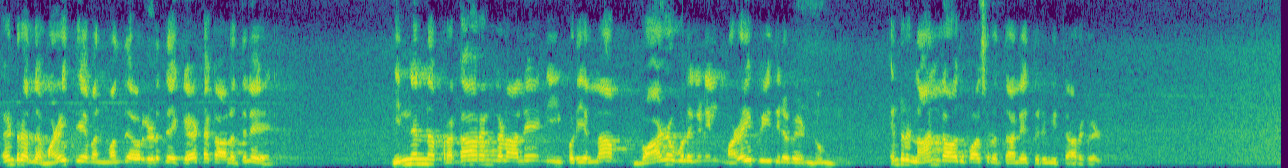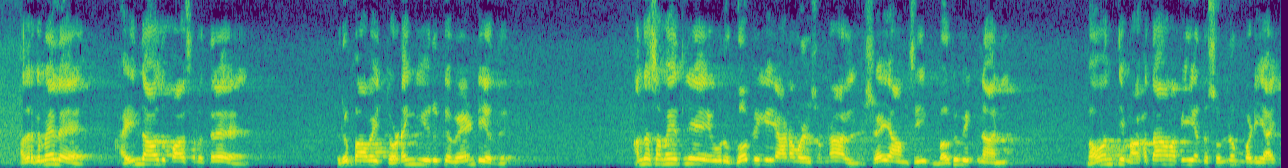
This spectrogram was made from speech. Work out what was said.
என்று அந்த மழைத்தேவன் வந்து அவர்களிடத்தை கேட்ட காலத்திலே இன்னென்ன பிரகாரங்களாலே நீ இப்படியெல்லாம் வாழ உலகினில் மழை பெய்திட வேண்டும் என்று நான்காவது பாசுரத்தாலே தெரிவித்தார்கள். அதற்கு மேலே ஐந்தாவது பாசுரத்தில் திருப்பாவை தொடங்கி இருக்க வேண்டியது. அந்த சமயத்திலே ஒரு கோபிகையானவள் சொன்னால் ஸ்ரேயாம்சி பகுவிக்னானி பவந்தி மகதாமபி என்று சொல்லும்படியாய்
